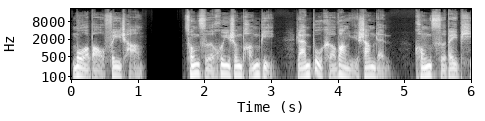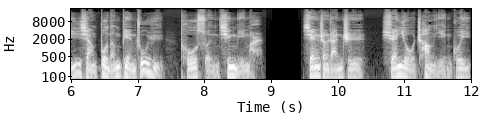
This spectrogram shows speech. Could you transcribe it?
莫报非常。”从此挥声蓬荜，然不可妄语伤人，恐此辈皮相不能辨珠玉，徒损清明耳。先生然之，玄又畅饮归，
